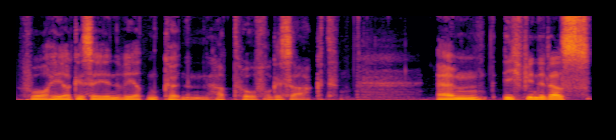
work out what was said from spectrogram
vorhergesehen werden können, hat Hofer gesagt. Ähm, ich finde das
